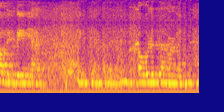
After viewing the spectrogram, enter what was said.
Project Xavier. Thanks. Over the submarine.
